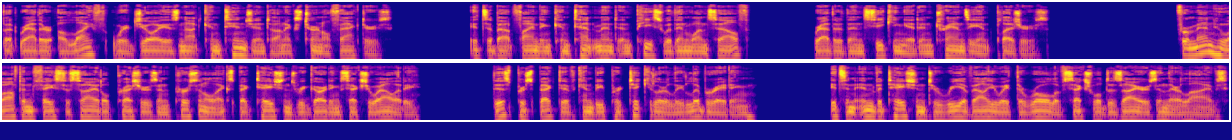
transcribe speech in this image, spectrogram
but rather a life where joy is not contingent on external factors. It's about finding contentment and peace within oneself, rather than seeking it in transient pleasures. For men who often face societal pressures and personal expectations regarding sexuality, this perspective can be particularly liberating. It's an invitation to reevaluate the role of sexual desires in their lives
